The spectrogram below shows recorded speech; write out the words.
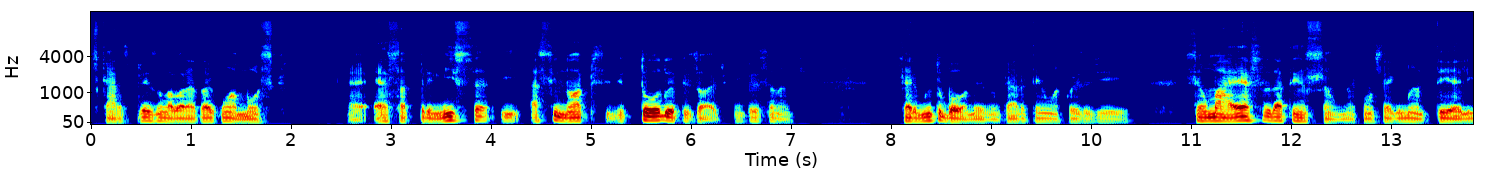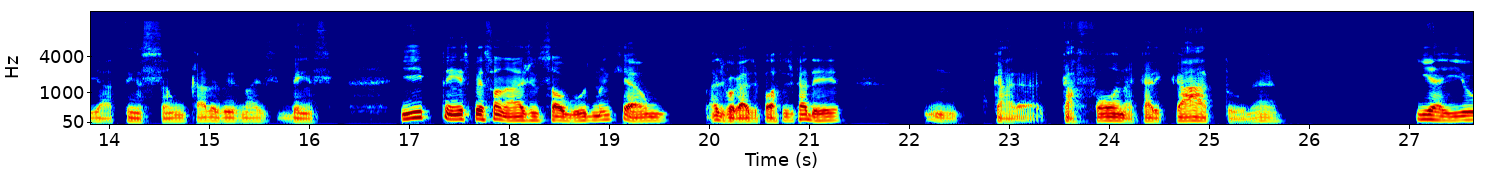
os caras presos no laboratório com uma mosca. É, essa premissa e a sinopse de todo o episódio, impressionante. Série muito boa mesmo. O cara tem uma coisa de ser um maestro da tensão, né? Consegue manter ali a tensão cada vez mais densa. E tem esse personagem, Saul Goodman, que é um advogado de porta de cadeia, um cara cafona, caricato, né? E aí o,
